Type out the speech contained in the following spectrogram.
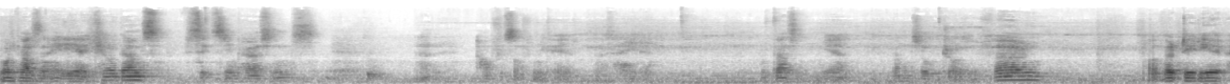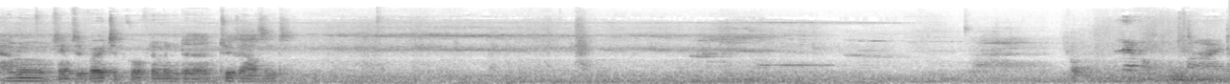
1,088 kilograms, 16 persons. And Alpha's off indicated. That's Hayden. 1,000, yeah. Balanced controls of the phone. Other DDA panel seems to be very typical of them in the 2000s. Level 5.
